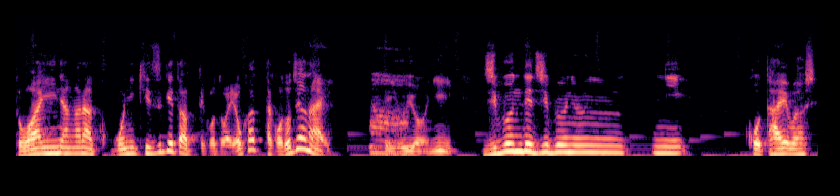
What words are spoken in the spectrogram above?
とは言いながらここに気づけたってことは良かったことじゃないっていうように、自分で自分にこう対話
